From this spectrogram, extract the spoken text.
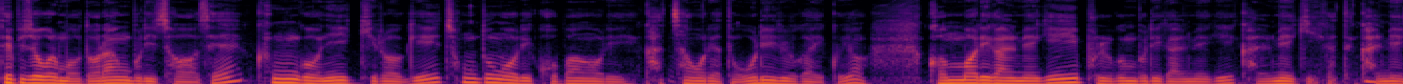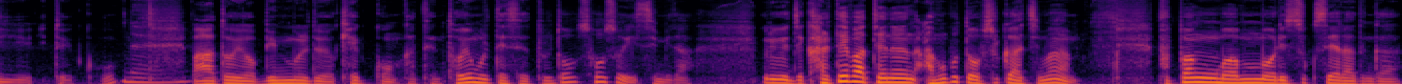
대표적으로 뭐 노랑부리 저새, 큰고니, 기러기, 청둥오리, 고방오리, 가창오리 같은 오리류가 있고요. 건머리 갈매기, 붉은부리 갈매기, 갈매기 같은 갈매기도 있고 네. 마도요, 민물도요, 객공 같은 토요물대새들도 소수 있습니다. 그리고 이제 갈대밭에는 아무것도 없을 것 같지만 북방먼머리 쑥새라든가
